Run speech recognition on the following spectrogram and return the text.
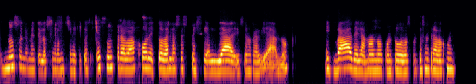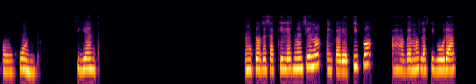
no solamente los síndromes genéticos, es un trabajo de todas las especialidades en realidad, ¿no? Y va de la mano con todos porque es un trabajo en conjunto. Siguiente. Entonces aquí les menciono el cariotipo, vemos la figura,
